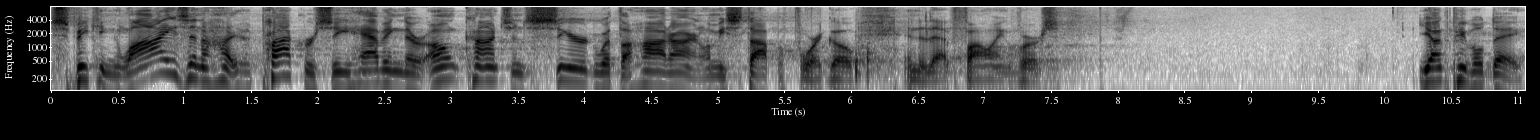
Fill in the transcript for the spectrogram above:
speaking lies and hypocrisy, having their own conscience seared with a hot iron. Let me stop before I go into that following verse. Young People Day.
